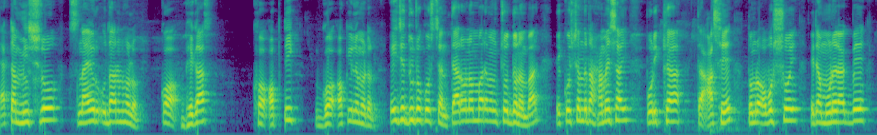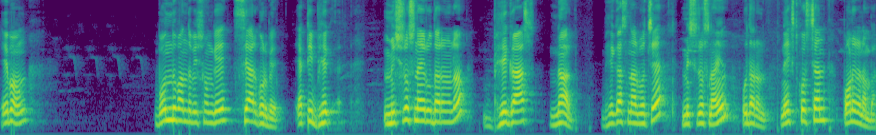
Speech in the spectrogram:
একটা মিশ্র স্নায়ুর উদাহরণ হলো ক, ভেগাস, খ, অপটিক, গ, অকিলোমিটার। এই যে দুটো কোশ্চেন তেরো নম্বর এবং চোদ্দ নম্বর, এই কোশ্চেন দুটো হামেশাই পরীক্ষাতে আসে তোমরা অবশ্যই এটা মনে রাখবে এবং বন্ধু বান্ধবীর সঙ্গে শেয়ার করবে। একটি ভে মিশ্র স্নায়ুর উদাহরণ হলো ভেগাস নার্ভ। ভেগাস নার্ভ হচ্ছে মিশ্র স্নায়ুর উদাহরণ। নেক্সট কোশ্চেন পনেরো নম্বর।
